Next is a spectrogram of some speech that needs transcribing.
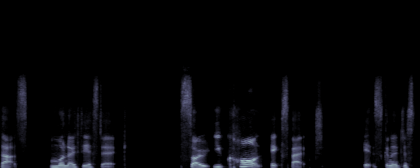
that's monotheistic. So you can't expect it's going to just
